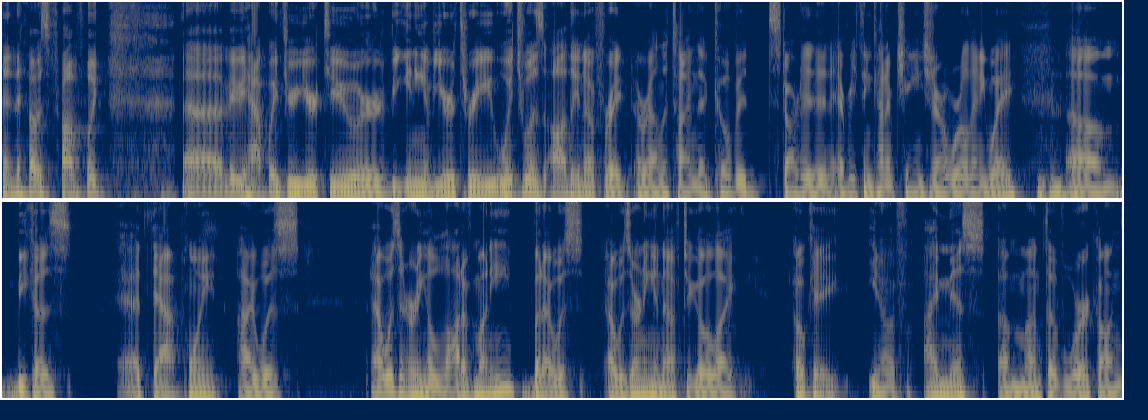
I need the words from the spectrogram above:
and that was probably uh, maybe halfway through year two or beginning of year three, which was oddly enough right around the time that COVID started and everything kind of changed in our world anyway. Um, because at that point, I was. I wasn't earning a lot of money, but I was I was earning enough to go like, okay, you know, if I miss a month of work on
